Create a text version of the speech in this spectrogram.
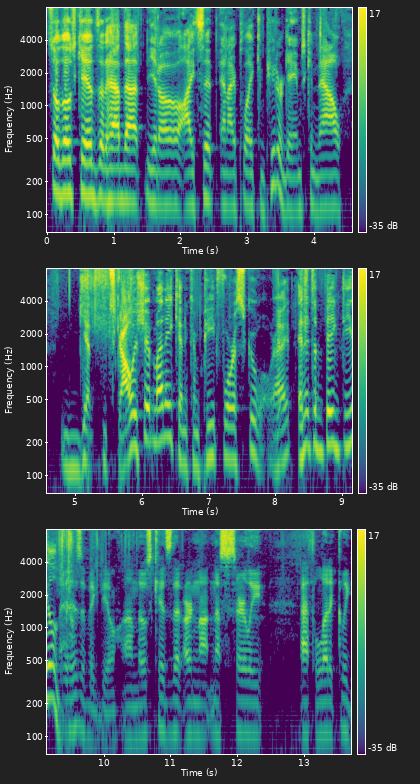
So those kids that have that, you know, I sit and I play computer games can now get scholarship money, can compete for a school, right? And it's a big deal It now. is a big deal. Um, those kids that are not necessarily athletically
